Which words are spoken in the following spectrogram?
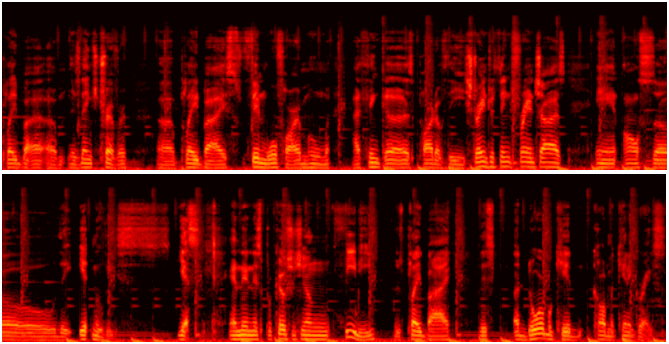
played by um, his name's Trevor, uh, played by Finn Wolfhard, whom I think uh, is part of the Stranger Things franchise and also the It movies. Yes, and then this precocious young Phoebe, who's played by this adorable kid called McKenna Grace.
